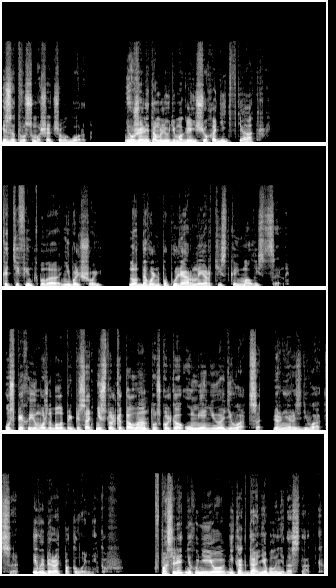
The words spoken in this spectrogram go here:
из этого сумасшедшего города? Неужели там люди могли еще ходить в театр? Кэти Финк была небольшой, но довольно популярной артисткой малой сцены. Успех ее можно было приписать не столько таланту, сколько умению одеваться, вернее, раздеваться, и выбирать поклонников. В последних у нее никогда не было недостатка.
